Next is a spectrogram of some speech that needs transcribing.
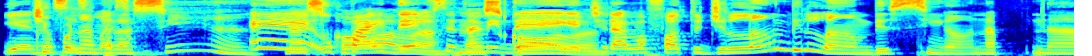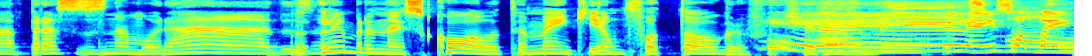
E aí Tipo na mães... pracinha? É, Na o escola, pai dele, pra você na uma ideia, escola. tirava foto de lambe-lambe, assim, ó, na, na Praça dos Namorados. Lembra na escola também que é um fotógrafo tirar? É, E aí sua mãe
